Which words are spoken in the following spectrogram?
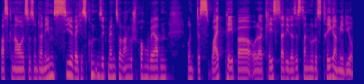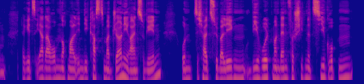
was genau ist das Unternehmensziel, welches Kundensegment soll angesprochen werden. Und das White Paper oder Case Study, das ist dann nur das Trägermedium. Da geht es eher darum, nochmal in die Customer Journey reinzugehen und sich halt zu überlegen, wie holt man denn verschiedene Zielgruppen,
